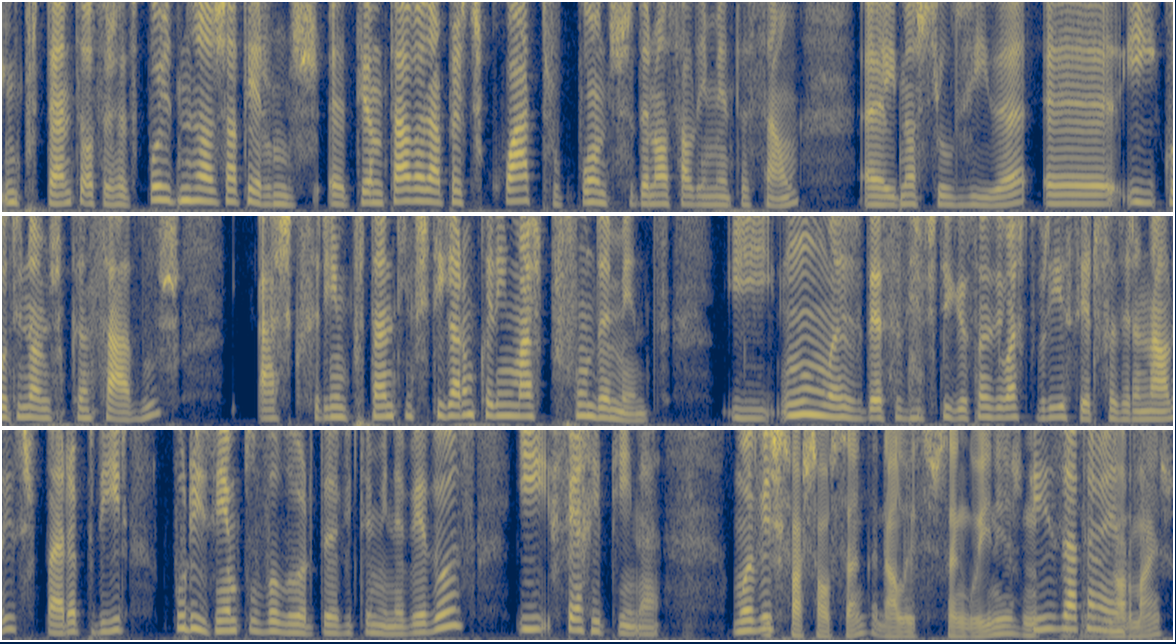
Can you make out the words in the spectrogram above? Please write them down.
importante, ou seja, depois de nós já termos tentado olhar para estes quatro pontos da nossa alimentação e do nosso estilo de vida e continuamos cansados, acho que seria importante investigar um bocadinho mais profundamente. E uma dessas investigações eu acho que deveria ser fazer análises para pedir, por exemplo, o valor da vitamina B12 e ferritina. Uma vez... Isso faz ao sangue, análises sanguíneas Exatamente, normais?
